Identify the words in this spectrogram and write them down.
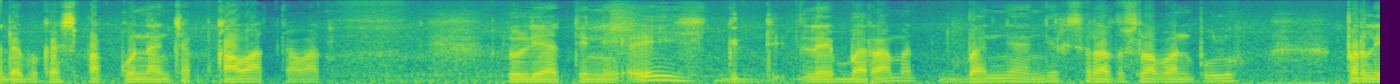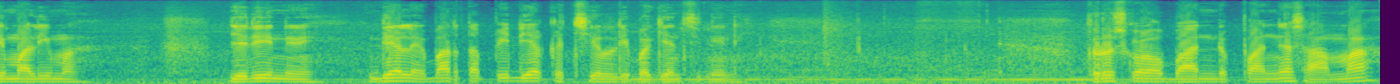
Ada bekas paku nancap kawat kawat. Lu liatin nih eh gede, lebar amat bannya anjir. 180 per 55 jadi ini nih, dia lebar tapi dia kecil di bagian sini nih. Terus kalau ban depannya sama.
